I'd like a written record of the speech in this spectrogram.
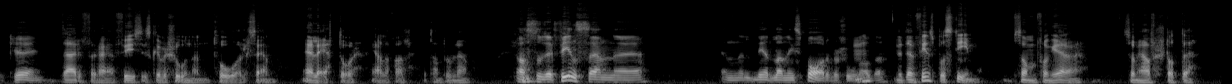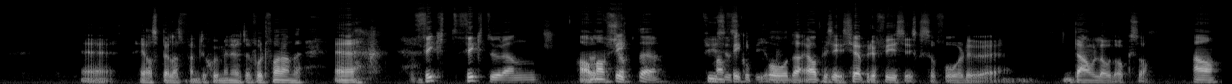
Okej. Därför är fysiska versionen två år sen. Eller ett år i alla fall, utan problem. Alltså det finns en, eh, en nedladdningsbar version av det. Mm. Den finns på Steam som fungerar, som jag har förstått det. Eh, jag har spelat 57 minuter fortfarande. Eh, Fick, fick du den? ja, man fick, köpte Fysisk man fick kopia? båda. Ja, precis. Köper du fysiskt så får du eh, download också. Ja.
